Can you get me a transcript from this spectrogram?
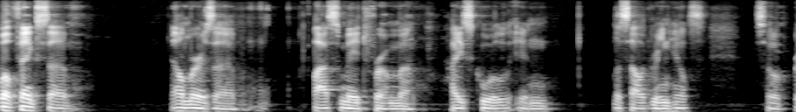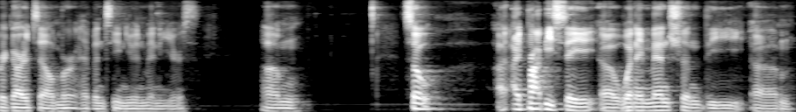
Well, thanks. Uh, Elmer is a classmate from uh, high school in La Salle Green Hills. So, regards, Elmer. I haven't seen you in many years. Um, so, I, I'd probably say uh, when I mentioned the um,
